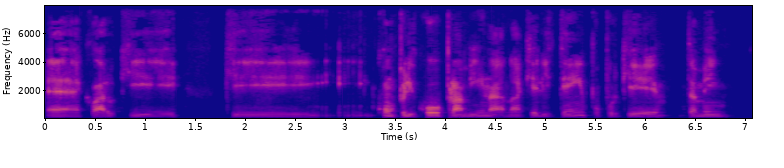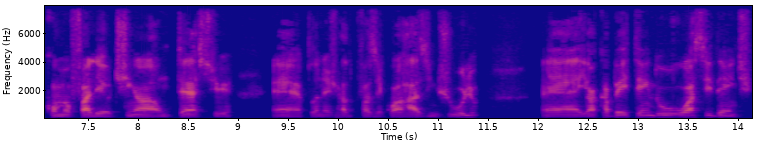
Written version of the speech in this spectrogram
É, claro que, que complicou para mim na, naquele tempo, porque também, como eu falei, eu tinha um teste é, planejado fazer com a Haas em julho é, e eu acabei tendo o acidente.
